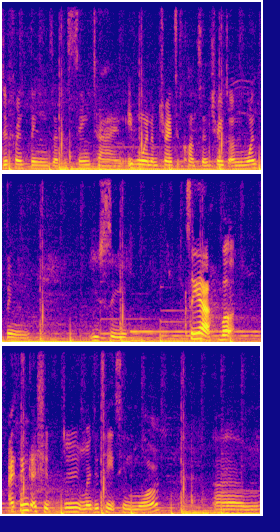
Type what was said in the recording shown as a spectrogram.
different things at the same time, even when I'm trying to concentrate on one thing, you see. So yeah, but I think I should do meditating more. Um,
